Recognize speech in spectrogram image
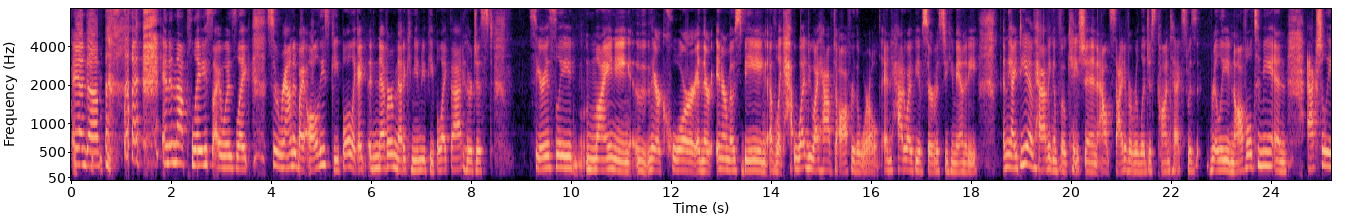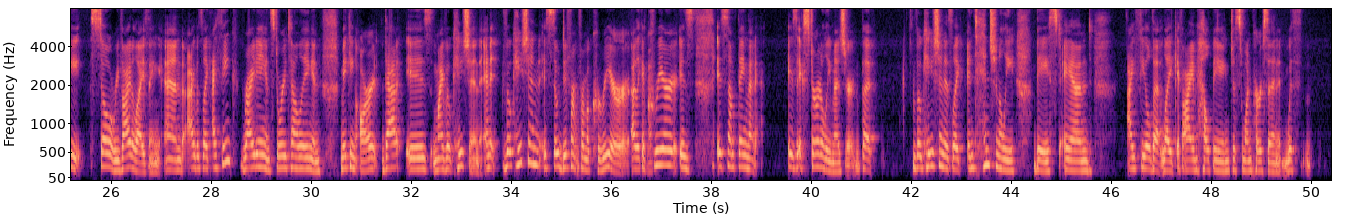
and um, and in that place, I was like surrounded by all these people. Like I, would never met a community of people like that who are just seriously mining their core and their innermost being of like what do i have to offer the world? And how do i be of service to humanity? And the idea of having a vocation outside of a religious context was really novel to me and actually so revitalizing. And i was like i think writing and storytelling and making art that is my vocation. And it, vocation is so different from a career. I, like a career is is something that is externally measured, but vocation is like intentionally based. And I feel that like if I am helping just one person with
